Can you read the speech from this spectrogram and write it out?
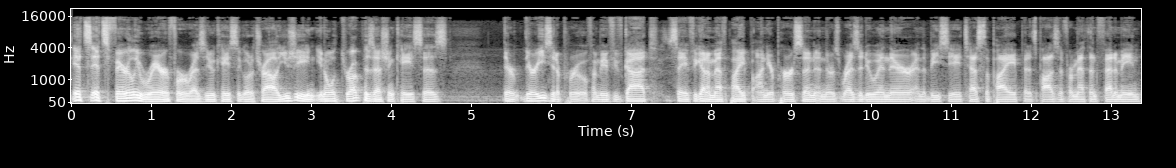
It's it's fairly rare for a residue case to go to trial. Usually, you know, with drug possession cases, they're they're easy to prove. I mean, if you've got say if you got a meth pipe on your person and there's residue in there, and the BCA tests the pipe and it's positive for methamphetamine,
